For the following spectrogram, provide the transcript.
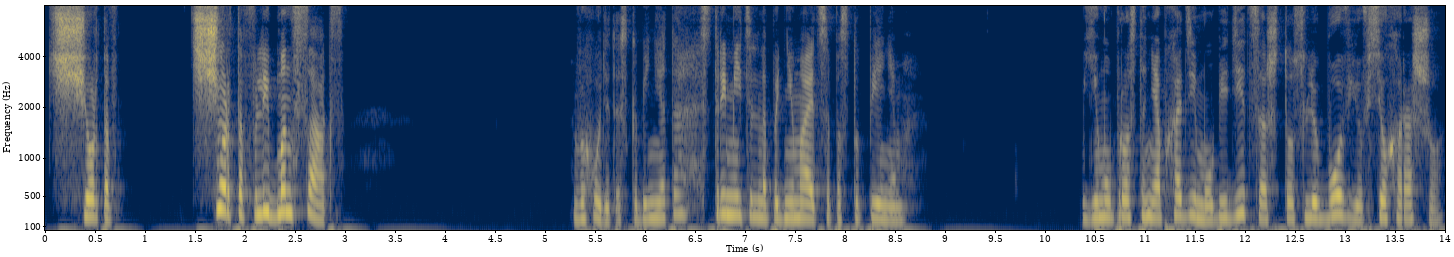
Чертов... Чертов Либман Сакс! Выходит из кабинета, стремительно поднимается по ступеням. Ему просто необходимо убедиться, что с любовью все хорошо.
